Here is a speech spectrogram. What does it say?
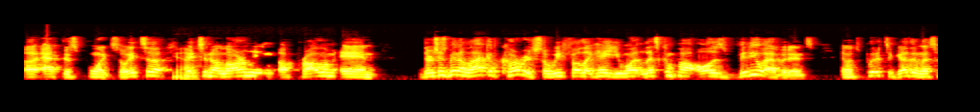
uh, at this point. So it's a Yeah. it's an alarming uh, problem, and there's just been a lack of coverage. So we felt like, hey, you want let's compile all this video evidence and let's put it together, and let's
